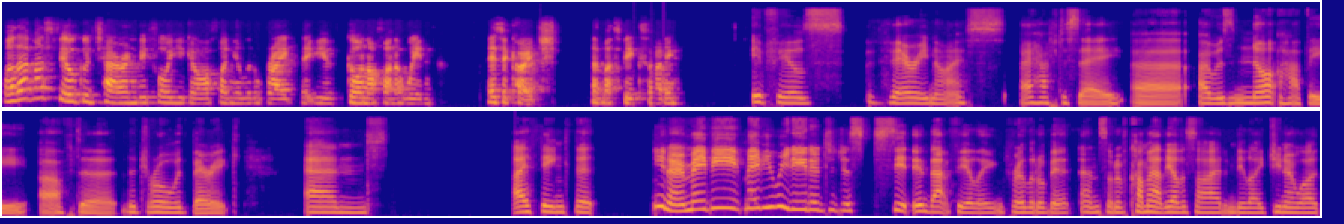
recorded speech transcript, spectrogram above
Well, that must feel good, Taryn, before you go off on your little break that you've gone off on a win as a coach. That must be exciting. It feels very nice, I have to say. Uh, I was not happy after the draw with Berwick. and I think that you know maybe maybe we needed to just sit in that feeling for a little bit and sort of come out the other side and be like, do you know what?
